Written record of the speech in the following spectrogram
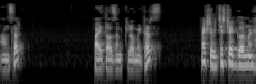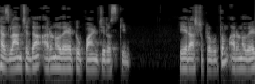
Answer five thousand kilometres next which state government has launch the Arunodaya two point zero scheme ఏ రాష్ట్ర ప్రభుత్వం అరుణోదయ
